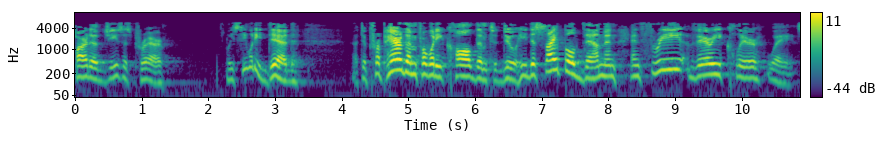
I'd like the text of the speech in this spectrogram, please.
part of Jesus' prayer, we see what he did Uh, to prepare them for what he called them to do. He discipled them in, in three very clear ways.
